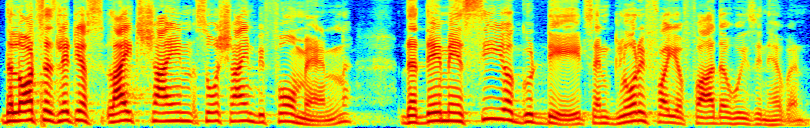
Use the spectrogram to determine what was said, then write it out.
The Lord says, Let your light shine, so shine before men, that they may see your good deeds and glorify your Father who is in heaven.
